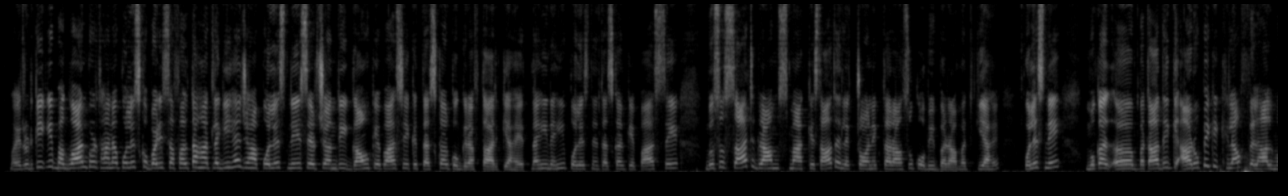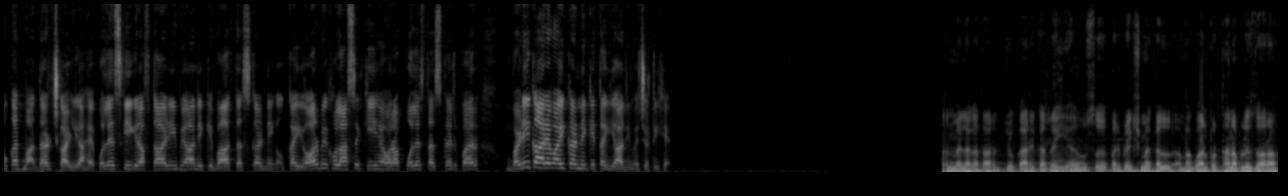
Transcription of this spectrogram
वही रुड़की की भगवानपुर थाना पुलिस को बड़ी सफलता हाथ लगी है, जहाँ पुलिस ने सिरचंदी गाँव के पास एक तस्कर को गिरफ़्तार किया है। इतना ही नहीं, पुलिस ने तस्कर के पास से 260 ग्राम स्मैक के साथ इलेक्ट्रॉनिक तराजू को भी बरामद किया है। पुलिस ने बता दें कि आरोपी के खिलाफ फ़िलहाल मुकदमा दर्ज कर लिया है। पुलिस की गिरफ्तारी में आने के बाद तस्कर ने कई और भी खुलासे किए हैं और अब पुलिस तस्कर पर बड़ी कार्रवाई करने की तैयारी में जुटी है। में लगातार जो कार्य कर रही है, उस परिप्रेक्ष्य में कल भगवानपुर थाना पुलिस द्वारा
